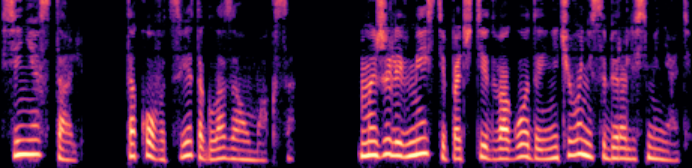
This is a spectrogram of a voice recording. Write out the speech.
Синяя сталь. Такого цвета глаза у Макса. Мы жили вместе почти два года и ничего не собирались менять.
